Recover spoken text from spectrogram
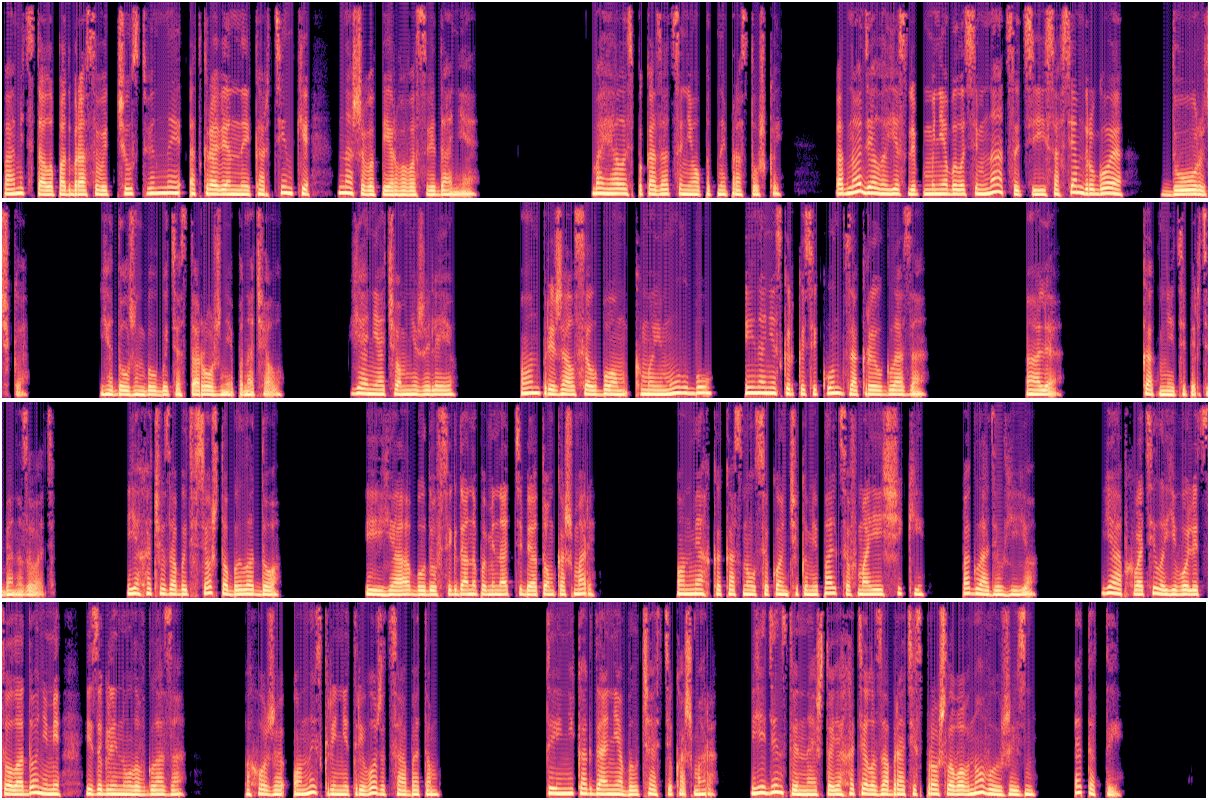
Память стала подбрасывать чувственные, откровенные картинки нашего первого свидания. Боялась показаться неопытной простушкой. Одно дело, если б мне было семнадцать, и совсем другое — дурочка. Я должен был быть осторожнее поначалу. Я ни о чем не жалею. Он прижался лбом к моему лбу и на несколько секунд закрыл глаза. «Аля, как мне теперь тебя называть?» «Я хочу забыть все, что было до. И я буду всегда напоминать тебе о том кошмаре?» Он мягко коснулся кончиками пальцев моей щеки, погладил ее. Я обхватила его лицо ладонями и заглянула в глаза. Похоже, он искренне тревожится об этом. «Ты никогда не был частью кошмара. Единственное, что я хотела забрать из прошлого в новую жизнь, — это ты».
